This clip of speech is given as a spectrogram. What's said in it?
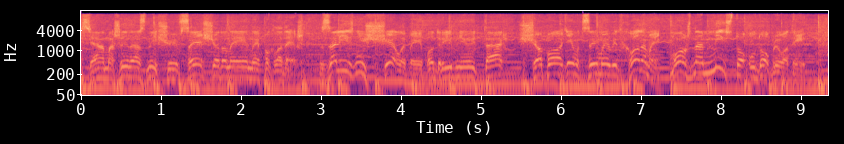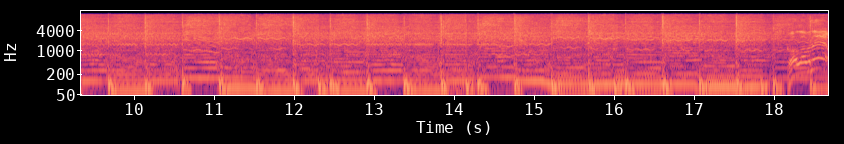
Ця машина знищує все, що до неї не покладеш. Залізні щелепи подрібнюють так, що потім цими відходами можна місто удобрювати. Головне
